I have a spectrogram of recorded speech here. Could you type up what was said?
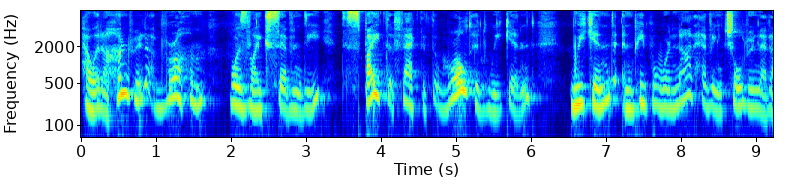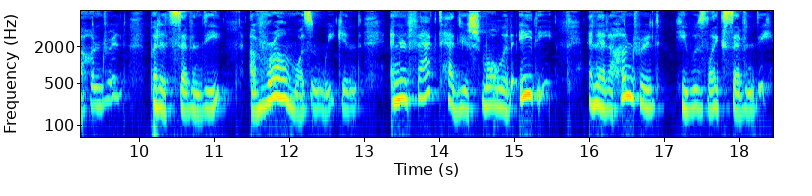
how at 100, Avraham was like 70, despite the fact that the world had weakened, weakened and people were not having children at 100, but at 70. Avraham wasn't weakened, and in fact had Yishmael at 80, and at 100 he was like 70.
